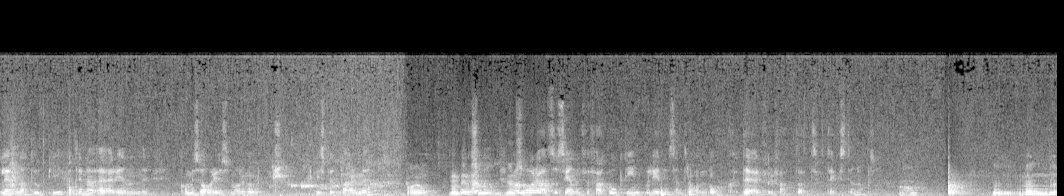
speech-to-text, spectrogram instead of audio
lämnat uppgifterna är en kommissarie som har hört Lisbeth Palme. Ja, ja. Men vem som, Han, vem han som, har alltså sen författ, åkt in på ledningscentralen och där författat texten också. Jaha. Men eh,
